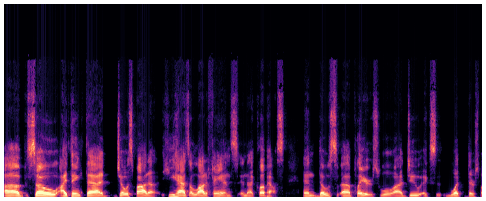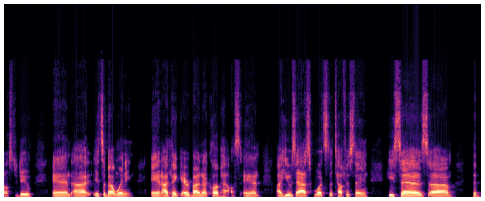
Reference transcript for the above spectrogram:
Uh, so I think that Joe Espada, he has a lot of fans in that clubhouse, and those uh, players will uh, do ex- what they're supposed to do, and uh, it's about winning. And I think everybody in that clubhouse. And uh, he was asked, "What's the toughest thing?" He says, um, "The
